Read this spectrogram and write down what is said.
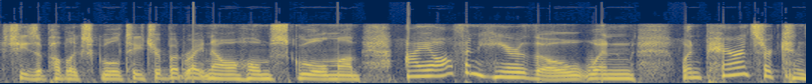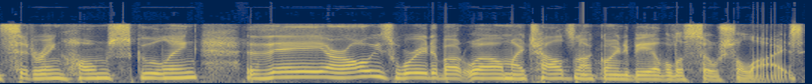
She's a public school teacher, but right now a homeschool mom. I often hear though when when parents are considering homeschooling, they are always worried about, well, my child's not going to be able to socialize.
